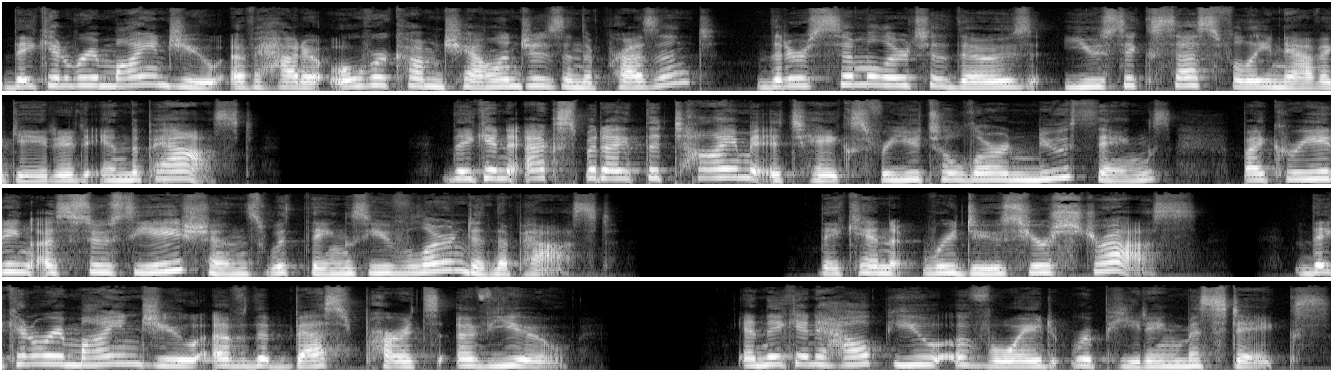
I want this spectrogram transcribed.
They can remind you of how to overcome challenges in the present that are similar to those you successfully navigated in the past. They can expedite the time it takes for you to learn new things by creating associations with things you've learned in the past. They can reduce your stress. They can remind you of the best parts of you. And they can help you avoid repeating mistakes.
